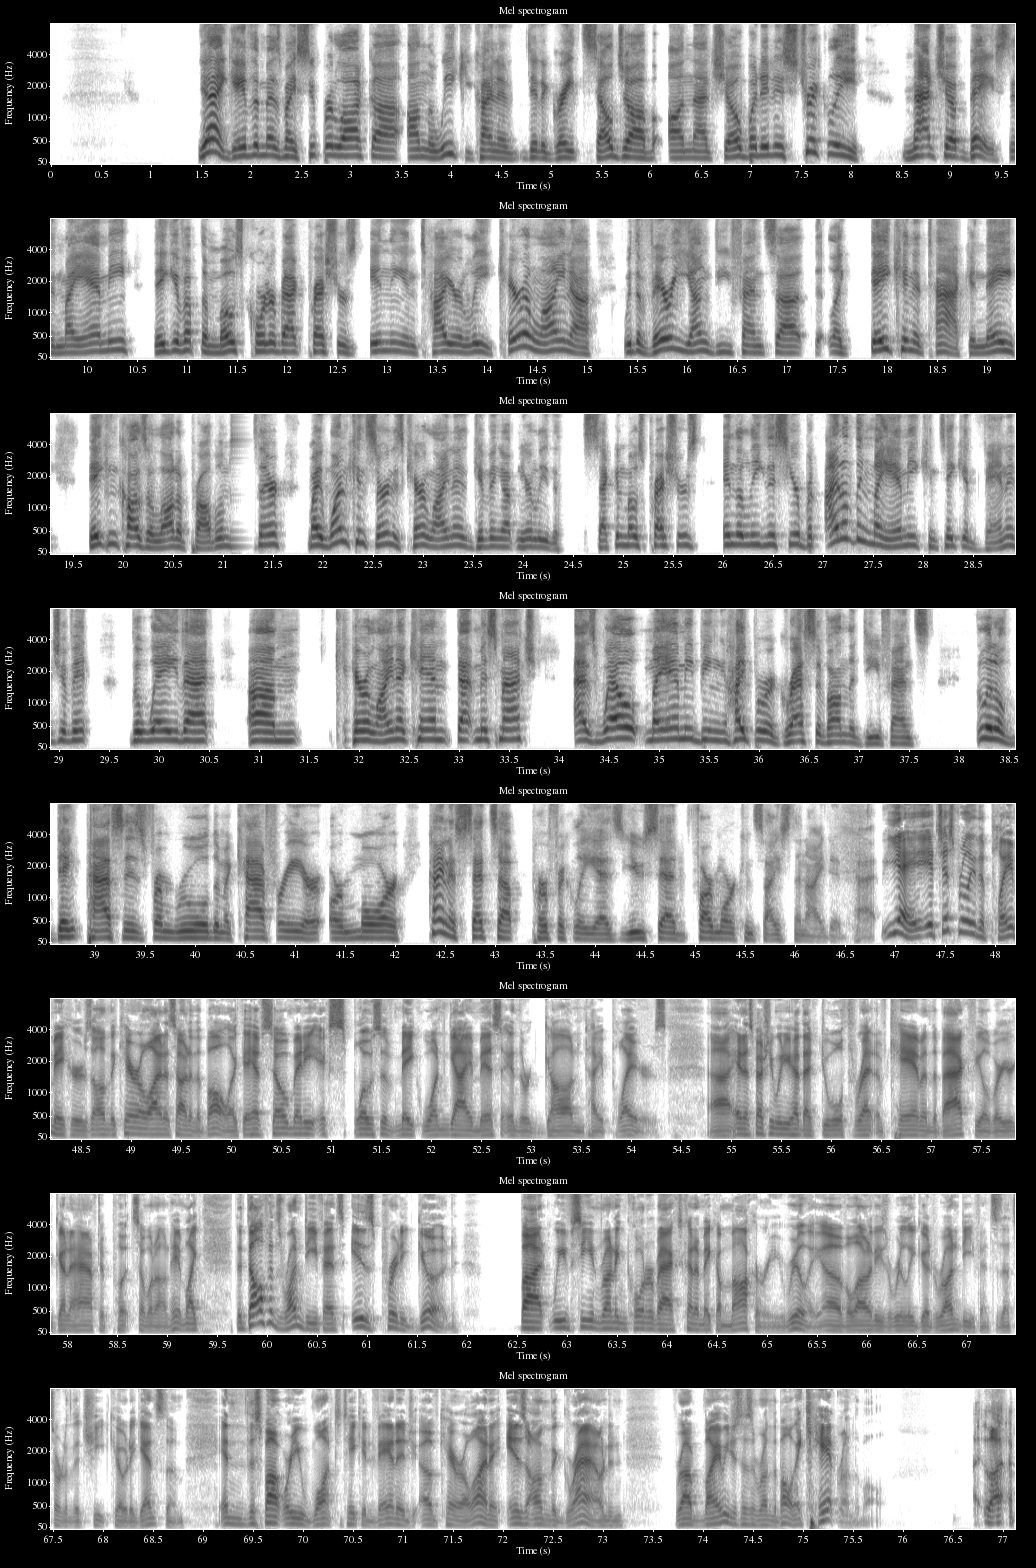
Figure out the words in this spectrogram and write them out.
Yeah, I gave them as my super lock uh, on the week. You kind of did a great sell job on that show, but it is strictly matchup based. In Miami, they give up the most quarterback pressures in the entire league. Carolina, with a very young defense, uh, like they can attack and they they can cause a lot of problems there. My one concern is Carolina giving up nearly the second most pressures in the league this year, but I don't think Miami can take advantage of it the way that um, Carolina can. That mismatch as well. Miami being hyper aggressive on the defense, little dink passes from Rule to McCaffrey or or more kind of sets up perfectly, as you said, far more concise than I did, Pat. Yeah, it's just really the playmakers on the Carolina side of the ball. Like they have so many explosive, make one guy miss and they're gone type players. Uh, and especially when you have that dual threat of Cam in the backfield where you're going to have to put someone on him. Like the Dolphins' run defense is pretty good, but we've seen running quarterbacks kind of make a mockery, really, of a lot of these really good run defenses. That's sort of the cheat code against them. And the spot where you want to take advantage of Carolina is on the ground. And Rob, Miami just doesn't run the ball. They can't run the ball.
